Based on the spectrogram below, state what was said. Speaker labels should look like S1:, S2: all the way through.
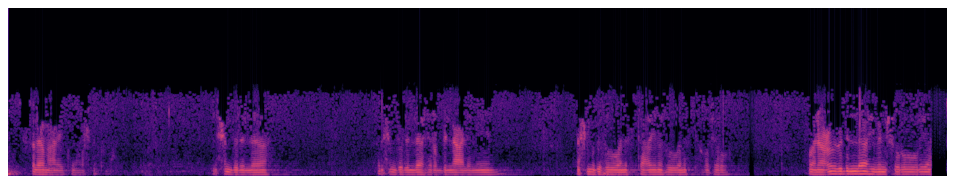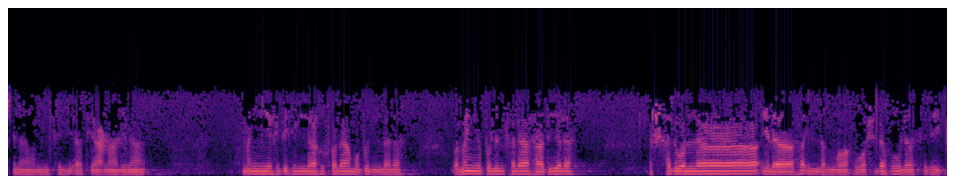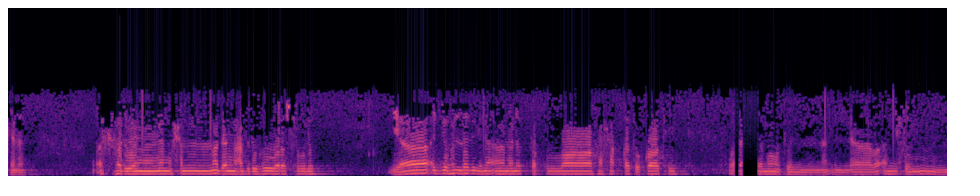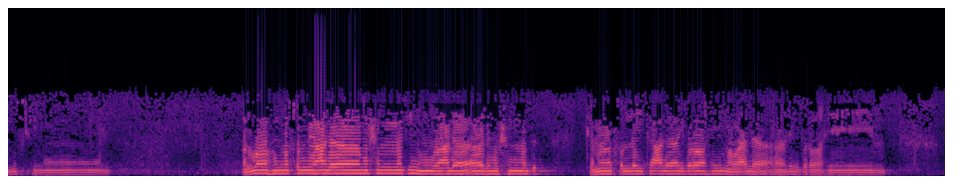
S1: السلام عليكم ورحمة الله. الحمد لله الحمد لله رب العالمين. نحمده ونستعينه ونستغفره. ونعوذ بالله من شرور أنفسنا ومن سيئات أعمالنا. من يهده الله فلا مضل له ومن يضلل فلا هادي له. أشهد أن لا إله إلا الله وحده لا شريك له. وأشهد أن محمدا عبده ورسوله. يا أيها الذين آمنوا اتقوا الله حق تقاته ولا تموتن إلا وأنتم مسلمون. اللهم صل على محمد وعلى آل محمد كما صليت على إبراهيم وعلى آل إبراهيم.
